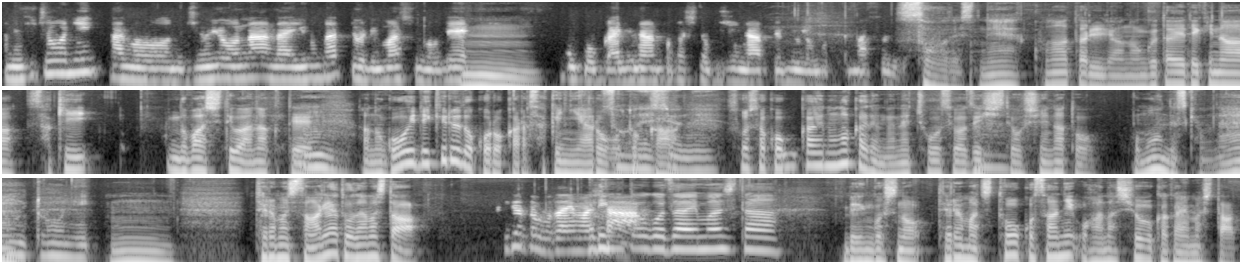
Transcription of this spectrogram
あの非常にあの重要な内容になっておりますので、うん、国会で何とかしてほしいなというふうに思ってます。そうですね。このあたり、あの具体的な先伸ばしではなくて、うん、あの合意できるところから先にやろうとか、ね、そうした国会の中でのね調整はぜひしてほしいなと思うんですけどね。本当に。うん。寺町さんありがとうございました。ありがとうございました。ありがとうございました。弁護士の寺町東子さんにお話を伺いました。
